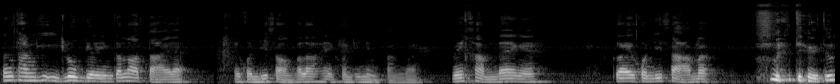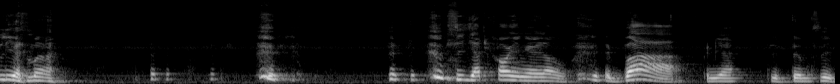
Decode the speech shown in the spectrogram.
ทั้งทงที่อีกลูกเดียวเองก็รอดตายแล้วไอคนที่สองก็เล่าให้คนที่หนึ่งฟังว่า ไม่ขำได้ไง ก็ไอคนที่สามอะ มันถือทุเรียนมาจะยัดเข้ายังไงเราไอ้บ้า เป็นไงสิบเต็มสิบ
